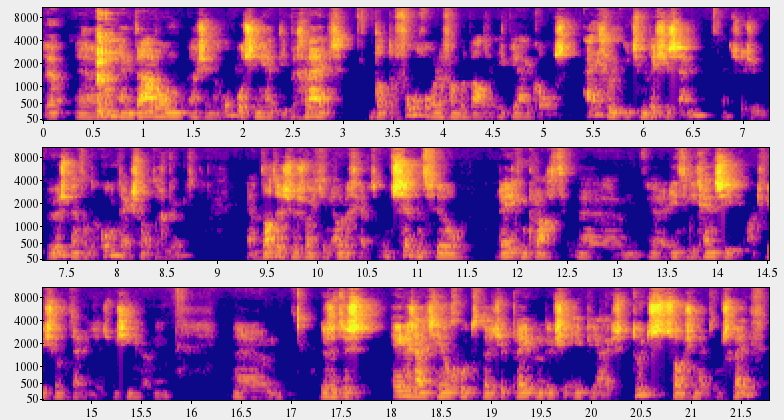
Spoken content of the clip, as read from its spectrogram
Ja. Uh, en daarom, als je een oplossing hebt die begrijpt dat de volgorde van bepaalde API-calls eigenlijk iets malicious zijn, dus als je bewust bent van de context van wat er gebeurt, ja, dat is dus wat je nodig hebt. Ontzettend veel rekenkracht, uh, uh, intelligentie, artificial intelligence, machine learning. Um, dus het is enerzijds heel goed dat je pre-productie API's toetst, zoals je net omschreef.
